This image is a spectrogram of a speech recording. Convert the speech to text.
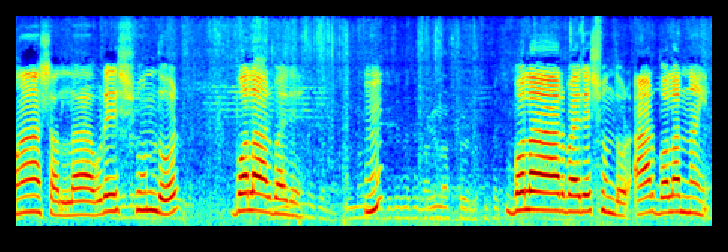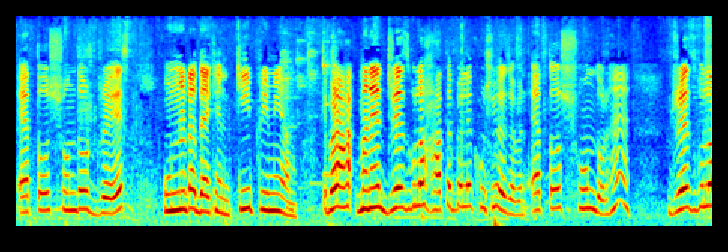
মাশাল্লাহ ওরে সুন্দর। বলার বাইরে, হুম? বলার বাইরে সুন্দর, আর বলার নাই। এত সুন্দর ড্রেস উন্নাটা দেখেন কি প্রিমিয়াম এবার মানে ড্রেসগুলো হাতে পেলে খুশি হয়ে যাবেন। এত সুন্দর হ্যাঁ? ড্রেসগুলো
